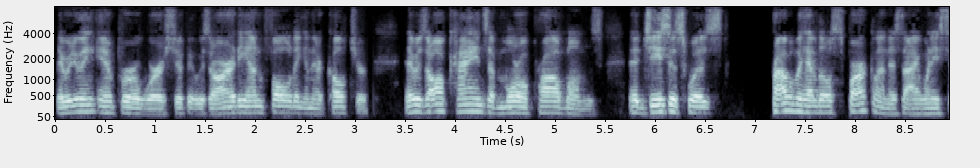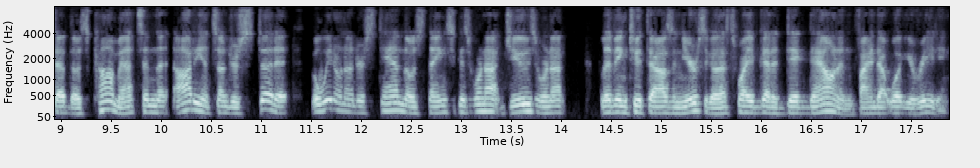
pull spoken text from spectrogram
They were doing emperor worship. It was already unfolding in their culture. There was all kinds of moral problems that Jesus was probably had a little sparkle in his eye when he said those comments, and the audience understood it. But we don't understand those things because we're not Jews. We're not living 2,000 years ago. That's why you've got to dig down and find out what you're reading.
